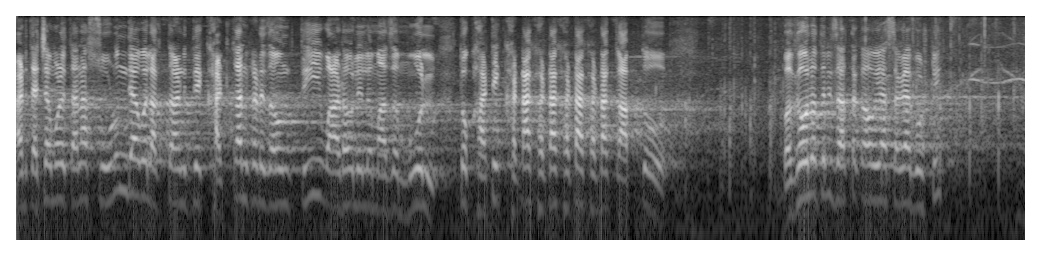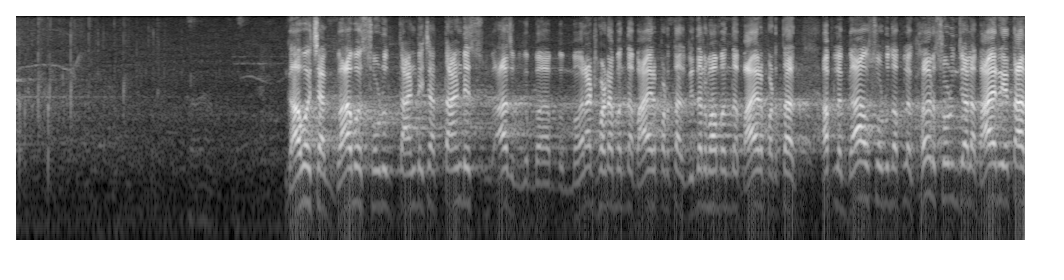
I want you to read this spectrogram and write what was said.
आणि त्याच्यामुळे त्यांना सोडून द्यावं लागतं आणि ते खाटकांकडे जाऊन ती वाढवलेलं माझं मूल तो खाटी खटा खटा खटा खटा कापतो. बघवलं तरी जातं का हो या सगळ्या गोष्टी? गावाच्या गावं सोडून तांडेच्या तांडे आज ब- मराठवाड्यामधनं बाहेर पडतात विदर्भामधनं बाहेर पडतात. आपलं गाव सोडून आपलं घर सोडून ज्याला बाहेर येतात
